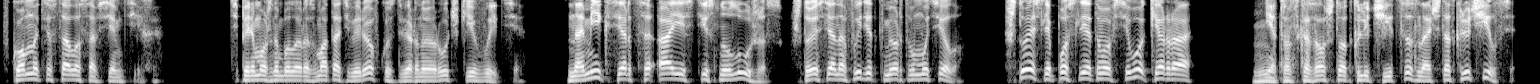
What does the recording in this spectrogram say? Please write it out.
В комнате стало совсем тихо. Теперь можно было размотать веревку с дверной ручки и выйти. На миг сердце Аи стиснул ужас. Что, если она выйдет к мертвому телу? Что, если после этого всего Керра... Нет, он сказал, что отключиться, значит, отключился.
